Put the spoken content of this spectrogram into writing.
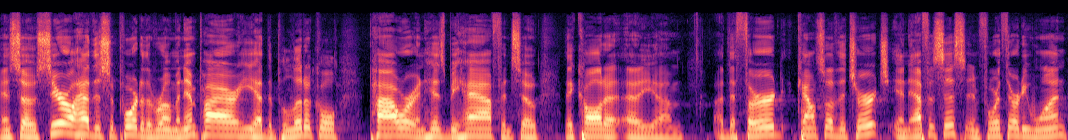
And so Cyril had the support of the Roman Empire. He had the political power in his behalf. And so they called a, a, um, a, the third council of the church in Ephesus in 431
